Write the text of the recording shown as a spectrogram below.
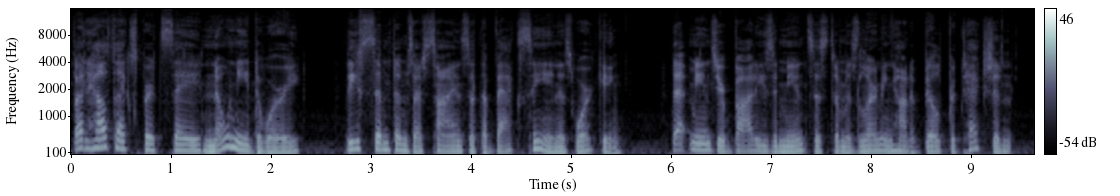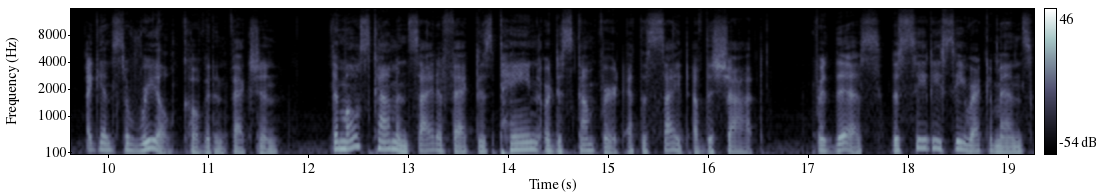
But health experts say no need to worry. These symptoms are signs that the vaccine is working. That means your body's immune system is learning how to build protection against a real COVID infection. The most common side effect is pain or discomfort at the site of the shot. For this, the CDC recommends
